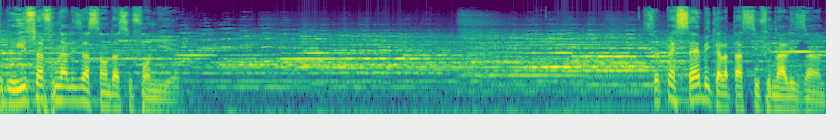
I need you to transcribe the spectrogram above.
Tudo isso é a finalização da sinfonia. Você percebe que ela está se finalizando.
